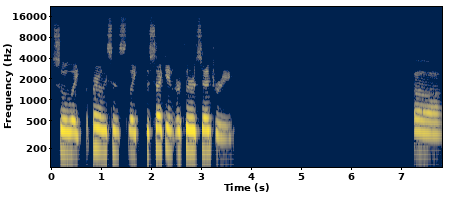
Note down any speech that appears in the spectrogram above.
So like apparently since like the second or third century, uh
